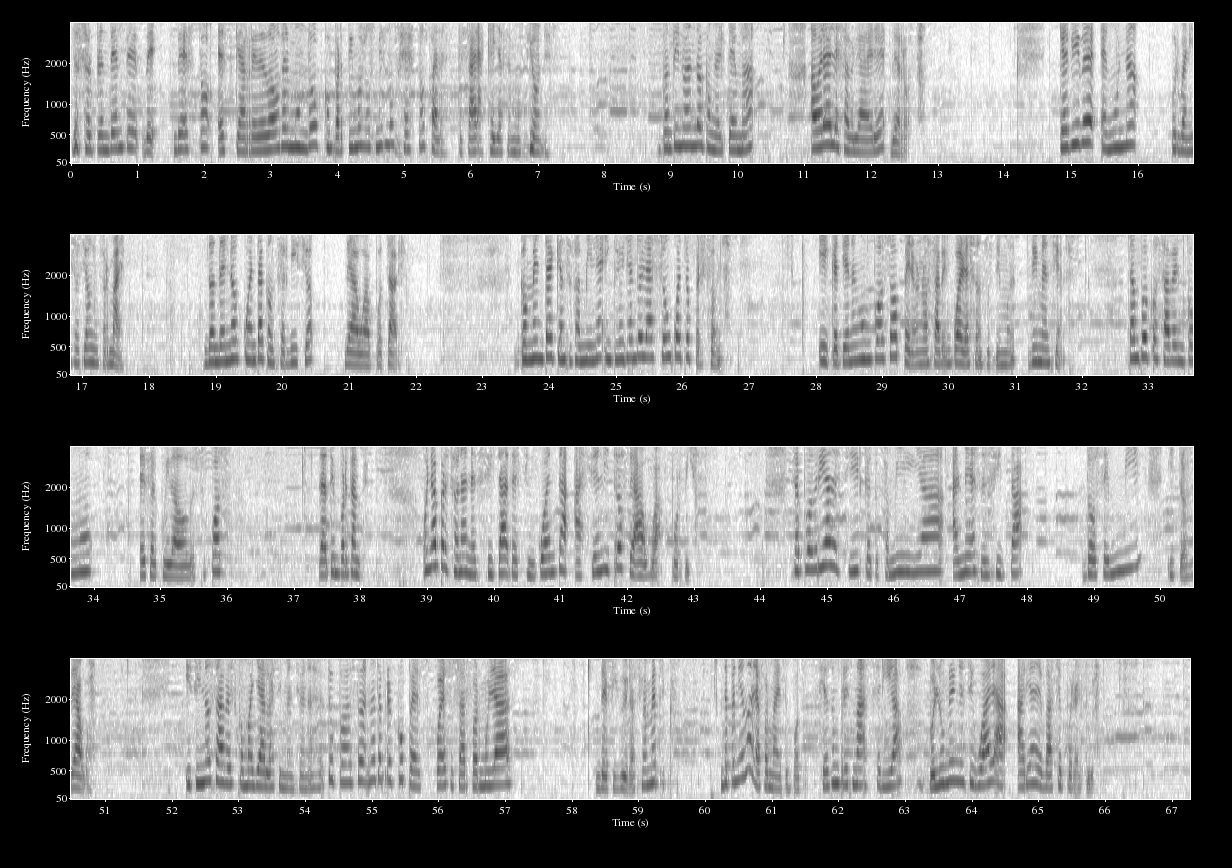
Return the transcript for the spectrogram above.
Lo sorprendente de, de, esto es que alrededor del mundo compartimos los mismos gestos para expresar aquellas emociones. Continuando con el tema, ahora les hablaré de Rosa que vive en una urbanización informal, donde no cuenta con servicio de agua potable. Comenta que en su familia, incluyéndola, son cuatro personas y que tienen un pozo, pero no saben cuáles son sus dimensiones. Tampoco saben cómo es el cuidado de su pozo. Dato importante. Una persona necesita de 50 a 100 litros de agua por día. Se podría decir que tu familia al mes necesita 12.000 litros de agua. Y si no sabes cómo hallar las dimensiones de tu pozo, no te preocupes, puedes usar fórmulas de figuras geométricas. Dependiendo de la forma de tu pozo, si es un prisma sería volumen es igual a área de base por altura.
